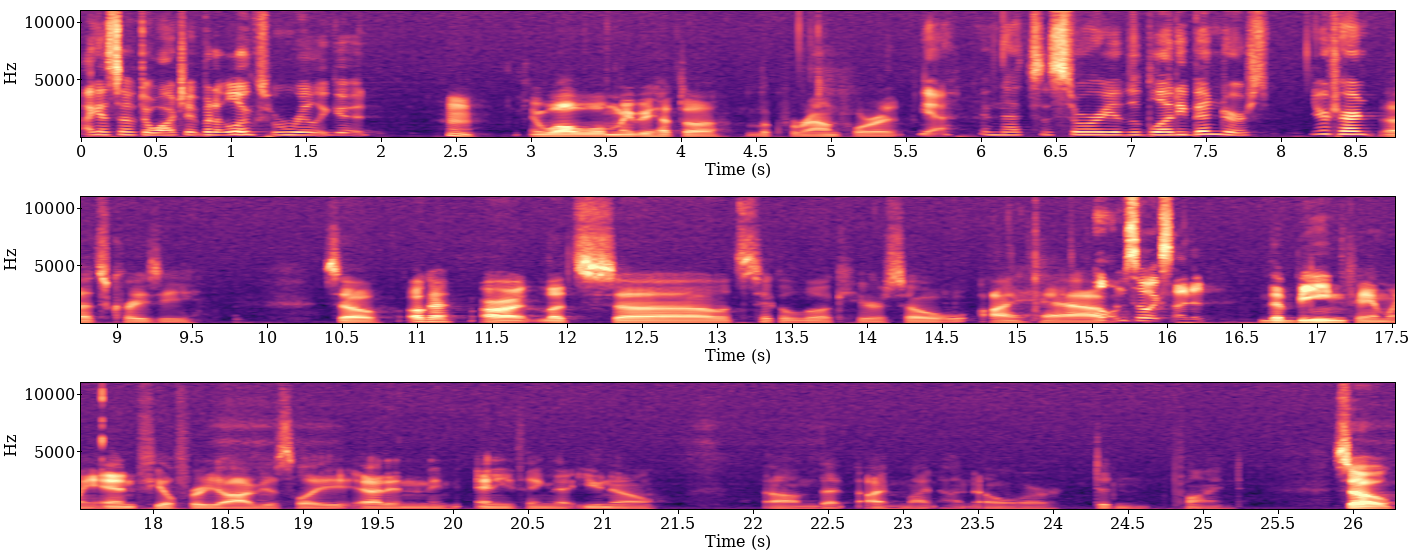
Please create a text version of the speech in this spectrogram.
I guess I have to watch it, but it looks really good. Hmm. And well, we'll maybe have to look around for it. Yeah, and that's the story of the Bloody Benders. Your turn. That's crazy. So okay, all right. Let's uh let's take a look here. So I have Oh, I'm so excited. the Bean family, and feel free to obviously add in anything that you know um, that I might not know or didn't find. So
